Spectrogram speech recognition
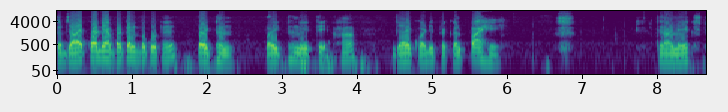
तर जायकवाडी हा प्रकल्प कुठे आहे? पैठण. पैठण येथे हा जायकवाडी प्रकल्प आहे. तर नेक्स्ट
